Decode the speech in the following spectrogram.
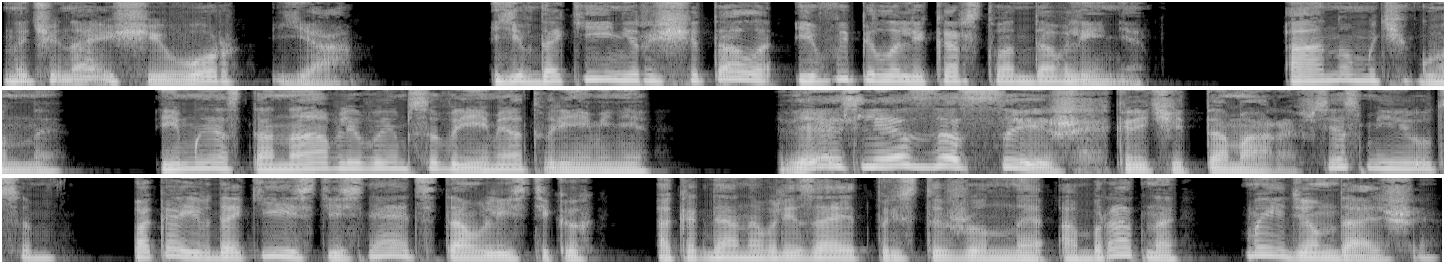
«Начинающий вор я». Евдокия не рассчитала и выпила лекарство от давления. А оно мочегонное. И мы останавливаемся время от времени. «Весь лес засышь!» — кричит Тамара. Все смеются. Пока Евдокия стесняется там в листиках, а когда она вылезает пристыженная обратно, мы идем дальше.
